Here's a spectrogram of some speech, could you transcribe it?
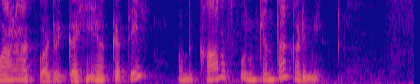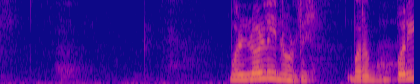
ಭಾಳ ಹಾಕ್ಬೇಡ್ರಿ, ಕಹಿ ಹಾಕತಿ ಒಂದು ಕಾಲು ಸ್ಪೂನ್ಗಿಂತ ಕಡಿಮೆ. ಬೆಳ್ಳುಳ್ಳಿ ನೋಡ್ರಿ, ಬರೋಬ್ಬರಿ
